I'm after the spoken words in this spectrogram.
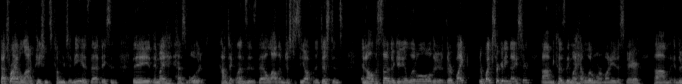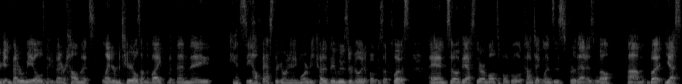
that's where i have a lot of patients coming to me is that they said they they might have some older contact lenses that allow them just to see off in the distance and all of a sudden they're getting a little older their bike their bikes are getting nicer um, because they might have a little more money to spare um, and they're getting better wheels maybe better helmets lighter materials on the bike but then they can't see how fast they're going anymore because they lose their ability to focus up close. And so, yes, there are multifocal contact lenses for that as well. Um, but yes,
